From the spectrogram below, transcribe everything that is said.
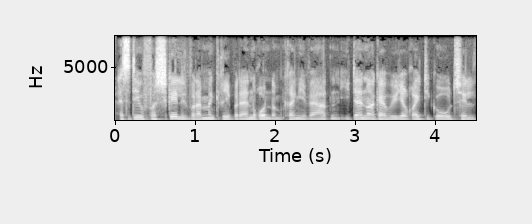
Altså, det er jo forskelligt, hvordan man griber det an rundt omkring i verden. I Danmark er vi jo rigtig gode til,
